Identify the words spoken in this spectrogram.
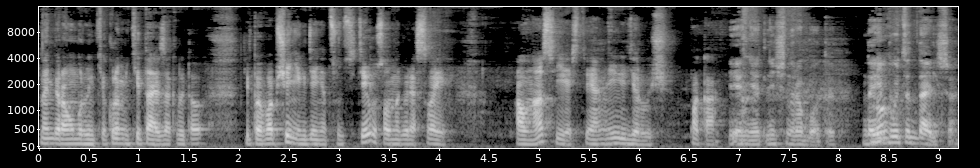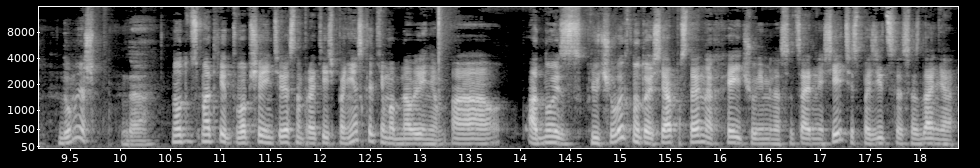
на мировом рынке, кроме Китая закрытого. Типа вообще нигде нет соцсетей, условно говоря, своих. А у нас есть, и они лидирующие. Пока. и они отлично работают. Да Ну. и будет дальше. Думаешь? Да. Ну, тут смотри, вообще интересно пройтись по нескольким обновлениям. А, Одно из ключевых, ну, то есть я постоянно хейчу именно социальные сети с позиции создания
